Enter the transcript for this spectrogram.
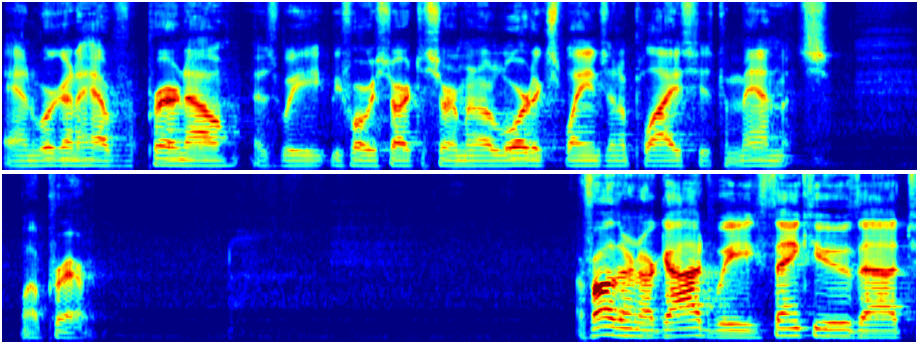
And we're going to have prayer now as we, before we start the sermon, our Lord explains and applies his commandments. Well, prayer. Our Father and our God, we thank you that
